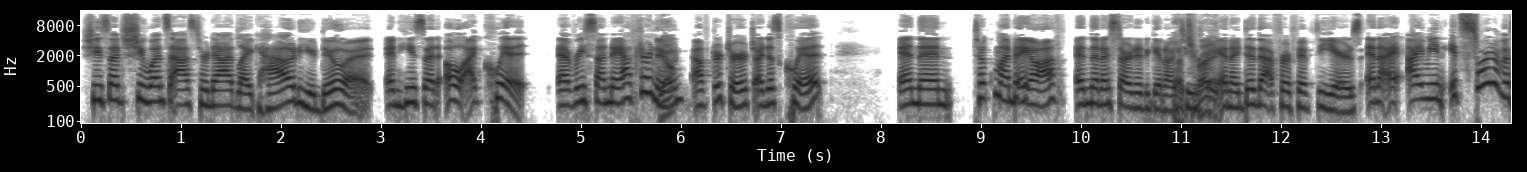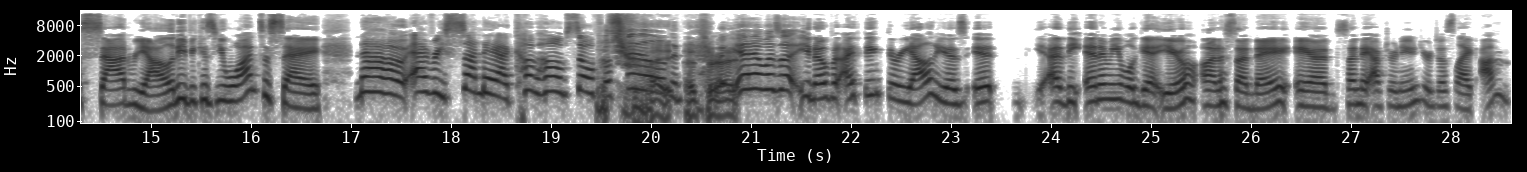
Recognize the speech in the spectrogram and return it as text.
She said she once asked her dad, like, how do you do it? And he said, oh, I quit every Sunday afternoon after church. I just quit and then took Monday off. And then I started again on That's Tuesday. right. And I did that for 50 years. And I, I mean, it's sort of a sad reality because you want to say, no, every Sunday I come home so That's fulfilled. right. And That's like, right. it was a, you know, but I think the reality is it, the enemy will get you on a Sunday and Sunday afternoon, you're just like, I'm,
